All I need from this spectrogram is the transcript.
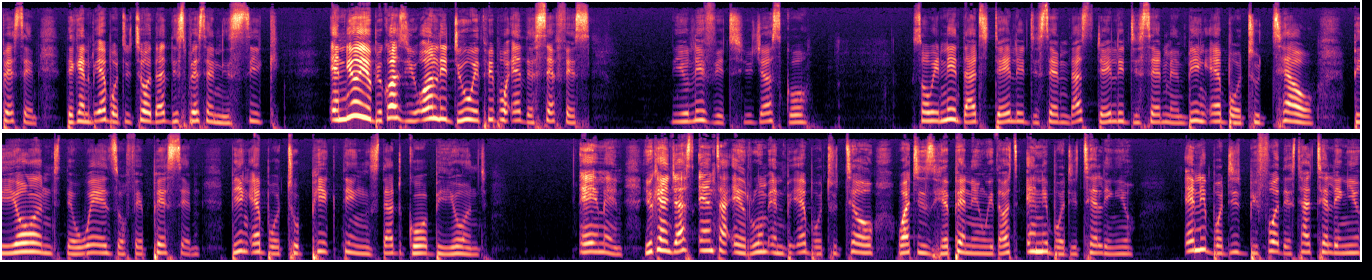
person, they can be able to tell that this person is sick and you, you, because you only deal with people at the surface, you leave it. You just go. So we need that daily discernment. That's daily discernment, being able to tell beyond the words of a person, being able to pick things that go beyond. Amen. You can just enter a room and be able to tell what is happening without anybody telling you. Anybody, before they start telling you,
